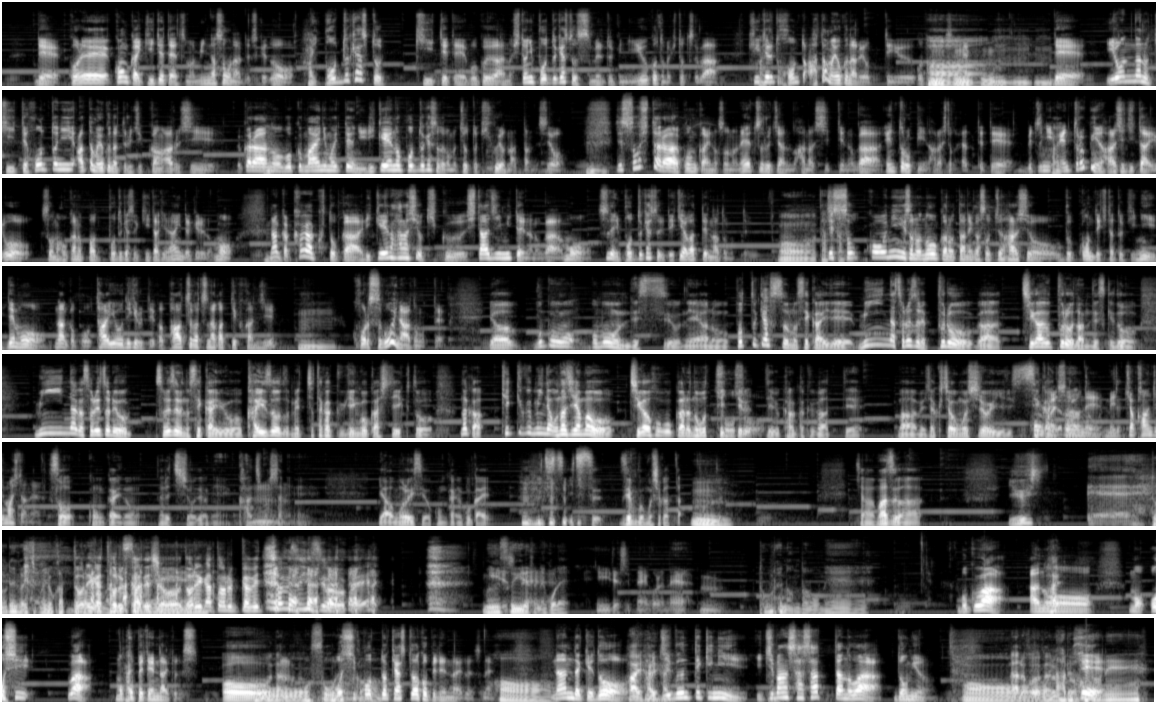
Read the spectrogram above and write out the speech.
でこれ今回聞いてたやつもみんなそうなんですけどはい。ポッドキャスト聞いてて僕あの人にポッドキャストを進めるときに言うことの一つが聞いてると本当頭良くなるよっていうことなんですよね。うんあーうんうんうん。でいろんなの聞いて本当に頭良くなってる実感あるしそれからあの、僕前にも言ったように理系のポッドキャストとかもちょっと聞くようになったんですよ。うん。でそしたら今回のそのね鶴ちゃんの話っていうのがエントロピーの話とかやってて別にはい。エントロピーの話自体をその他のポッドキャストで聞いたわけないんだけれども、うなんか科学とか理系の話を聞く下地みたいなのがもうすでにポッドキャストで出来上がってるなと思って。でそこにその農家の種がそっちの話をぶっ込んできた時にでもなんかこう対応できるっていうかパーツがつながっていく感じ。うん。これすごいなと思っていや、僕も思うんですよね。あの、ポッドキャストの世界でみんなそれぞれプロが違うプロなんですけど、みんながそれぞれをそれぞれの世界を解像度めっちゃ高く言語化していくとなんか結局みんな同じ山を違う方向から登っていってるっていう感覚があってまあめちゃくちゃ面白い世界だなと思って。ねめっちゃ感じましたね。そう。今回のナレッジショーではね感じましたね、いやおもろいですよ今回の5回5つ5つ。全部面白かった、う本当に。ん。じゃあまずは優勝えどれが一番良かったー、どれが取るかでしょう、どれが取るかめっちゃむずいですよこれ。むずいですね、いいですね。これ。いいですねこれね。うん。どれなんだろうね。僕はあのーもう推しはもうコペテンナイトです、おおなるほど。そう推しですか。ポッドキャストはコペテンナイトですね。はあ。なんだけど、はいはいはい。自分的に一番刺さったのはドミューン。おーなるほどなるほど。ね。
